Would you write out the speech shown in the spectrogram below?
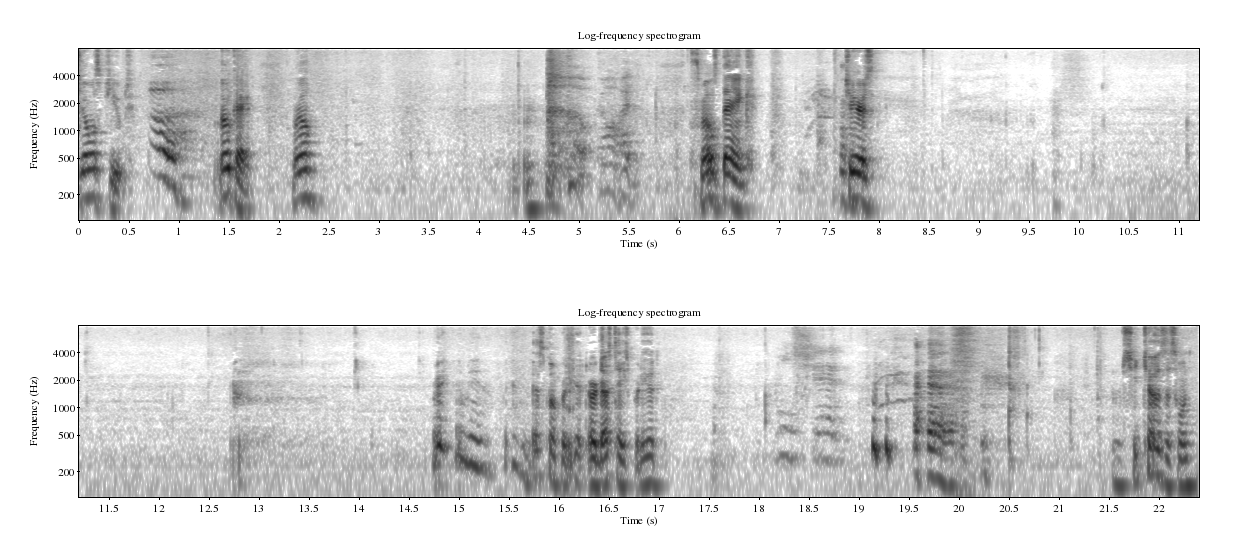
She almost puked. Okay, well, Oh god. smells dank. Cheers. Eh, I mean, does smell pretty good, or does taste pretty good. She chose this one.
